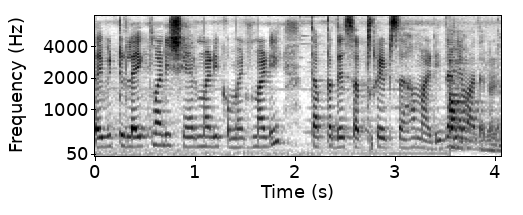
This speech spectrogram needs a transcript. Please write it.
ದಯವಿಟ್ಟು ಲೈಕ್ ಮಾಡಿ, ಶೇರ್ ಮಾಡಿ, ಕಮೆಂಟ್ ಮಾಡಿ. ತಪ್ಪದೆ ಸಬ್ಸ್ಕ್ರೈಬ್ ಸಹ ಮಾಡಿ. ಧನ್ಯವಾದಗಳು.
